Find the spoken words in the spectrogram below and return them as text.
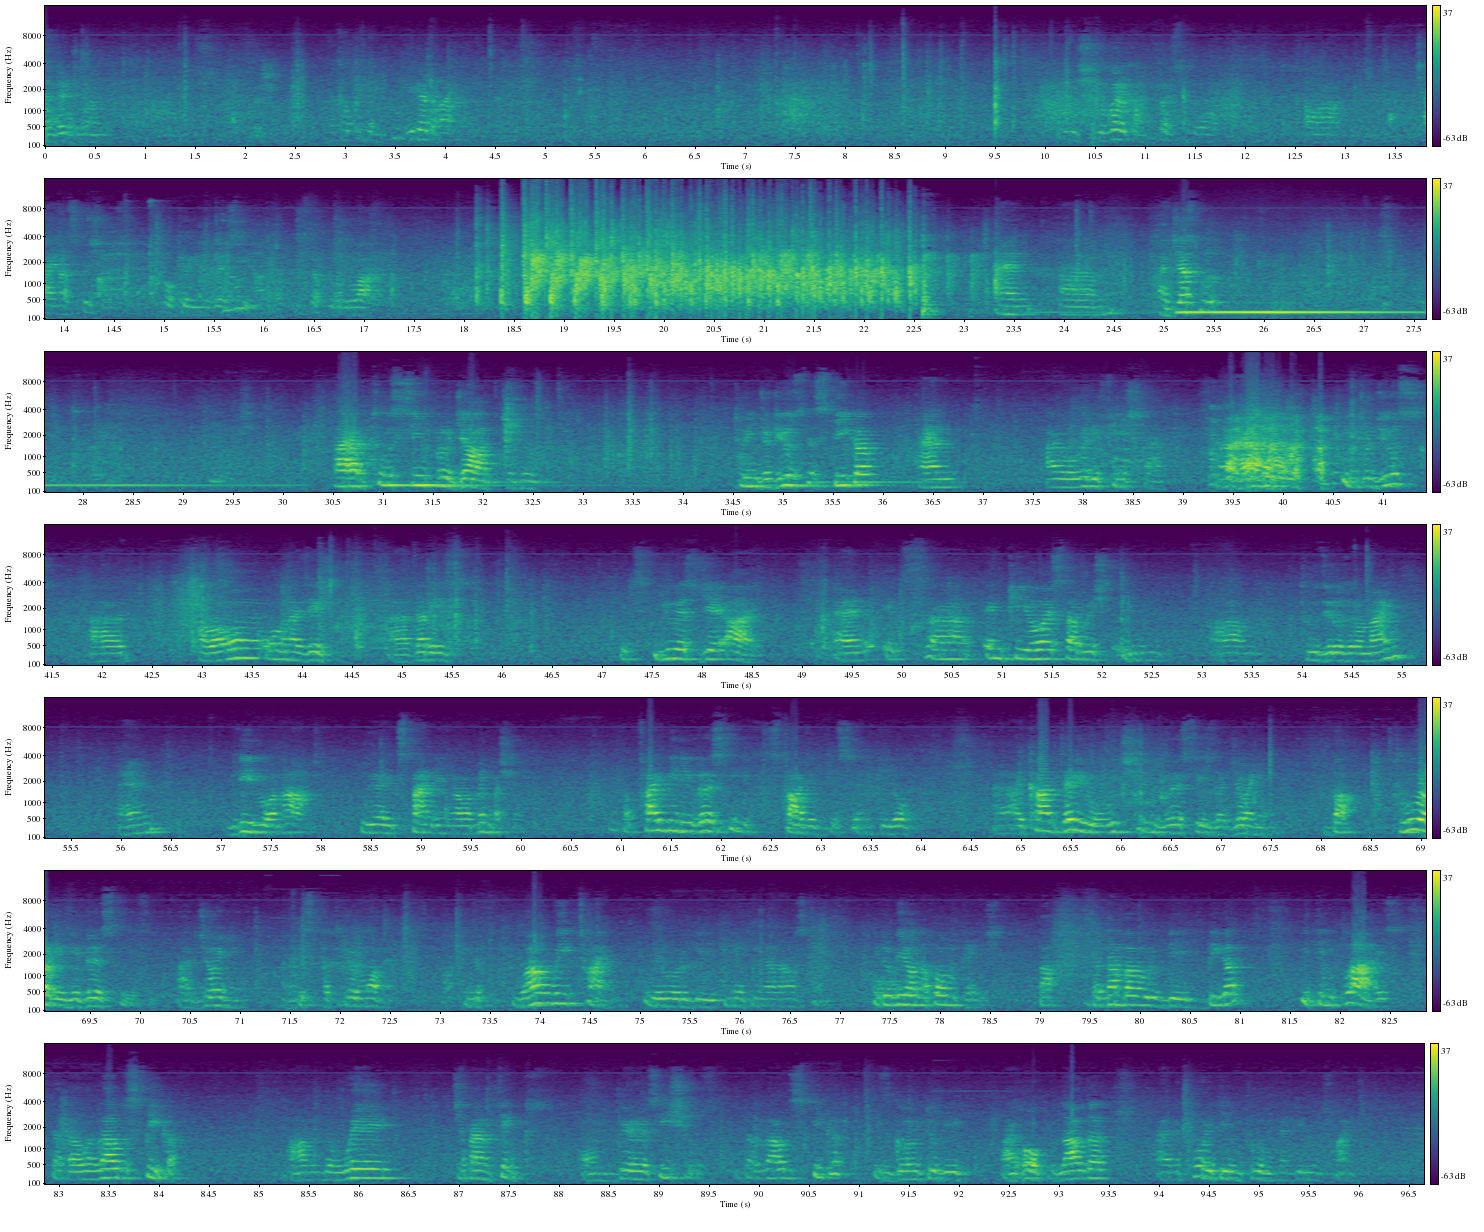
And gentlemen, you got the mic. We should welcome, first of all, our China specialist, Tokyo University, Mr. Fujiwara. And um, I just Two simple jobs to do. To introduce the speaker, and I already finished that. I have to introduce uh, our own organization, uh, that is, it's USJI, and it's uh, NPO established in um, 2009, and believe it or not, we are expanding our membership. The five universities started this NPO. And I can't tell you which universities are joining, but plural universities are joining at this particular moment. In the one week time, we will be making announcement. It will be on the homepage, but the number will be bigger. It implies that our loudspeaker on the way Japan thinks on various issues the loudspeaker is going to be, I hope, louder and quality improvement you will find.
